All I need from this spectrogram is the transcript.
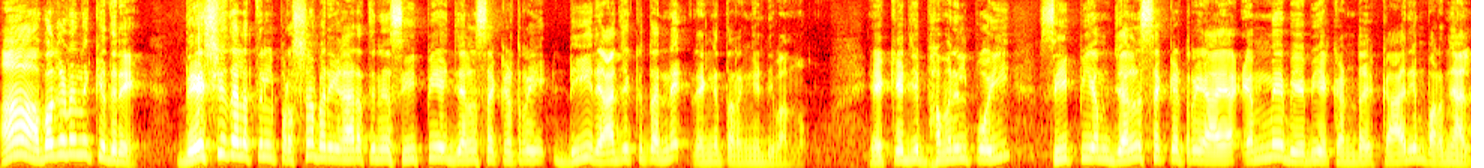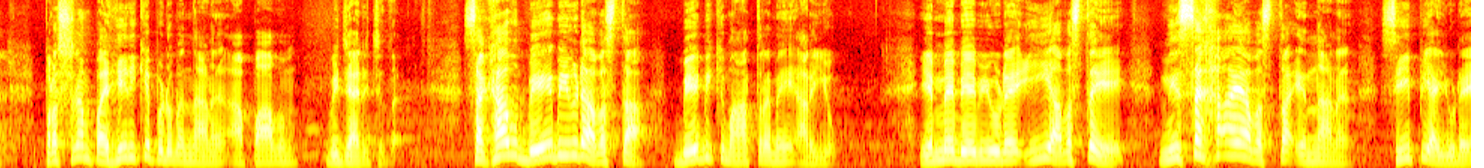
ആ അവഗണനയ്ക്കെതിരെ ദേശീയതലത്തിൽ പ്രശ്നപരിഹാരത്തിന് C P I general secretary D രാജയ്ക്ക് തന്നെ രംഗത്തിറങ്ങേണ്ടി വന്നു. എ കെ ജി ഭവനിൽ പോയി സി പി എം ജനറൽ സെക്രട്ടറിയായ എം എ ബേബിയെ കണ്ട് കാര്യം പറഞ്ഞാൽ പ്രശ്നം പരിഹരിക്കപ്പെടുമെന്നാണ് ആ പാവം വിചാരിച്ചത്. സഖാവ് ബേബിയുടെ അവസ്ഥ ബേബിക്ക് മാത്രമേ അറിയൂ. എം എ ബേബിയുടെ ഈ അവസ്ഥയെ നിസ്സഹായ അവസ്ഥ എന്നാണ് സി പി ഐയുടെ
